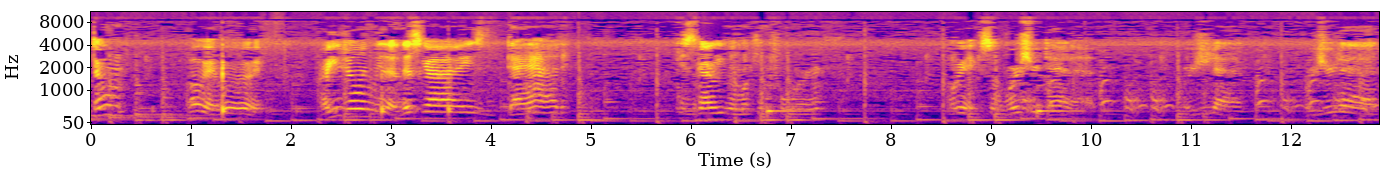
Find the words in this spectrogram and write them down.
don't. Okay, wait, wait, wait. Are you telling me that this guy's dad is the guy we've been looking for? Okay, so where's your dad at? Where's your dad? Where's your dad?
